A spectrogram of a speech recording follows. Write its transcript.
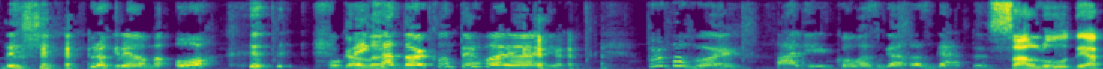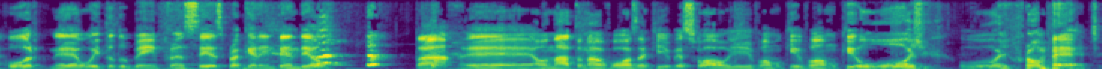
deste programa, o galã. pensador contemporâneo. Por favor, fale com as, ga- as gatas. Salut de acordo. É, Oi, tudo bem em francês, pra quem não entendeu. Tá? É, é o Nato na voz aqui, pessoal. E vamos que vamos, que hoje, hoje promete.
